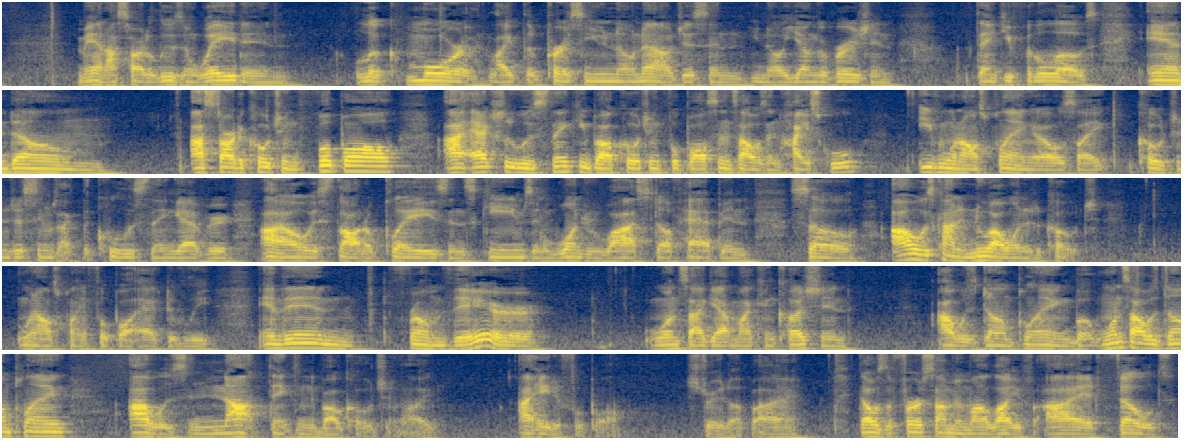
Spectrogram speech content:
man, I started losing weight and look more like the person you know now, just in you know a younger version. Thank you for the loves. And um, I started coaching football. I actually was thinking about coaching football since I was in high school even when I was playing, I was like, coaching just seems like the coolest thing ever. I always thought of plays and schemes and wondered why stuff happened. So I always kind of knew I wanted to coach when I was playing football actively. And then from there, once I got my concussion, I was done playing. But once I was done playing, I was not thinking about coaching. Like, I hated football, straight up. I that was the first time in my life I had felt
